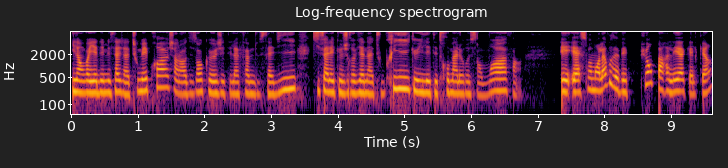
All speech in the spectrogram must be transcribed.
Il envoyait des messages à tous mes proches en leur disant que j'étais la femme de sa vie, qu'il fallait que je revienne à tout prix, qu'il était trop malheureux sans moi. Enfin, Et, à ce moment-là, vous avez pu en parler à quelqu'un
